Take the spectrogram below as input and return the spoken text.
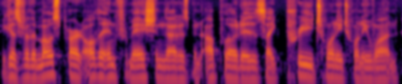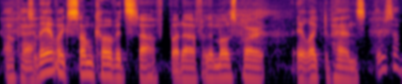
because for the most part, all the information that has been uploaded is like pre twenty twenty one. Okay. So they have like some COVID stuff, but uh, for the most part, it like depends. There's a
